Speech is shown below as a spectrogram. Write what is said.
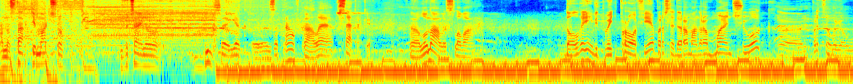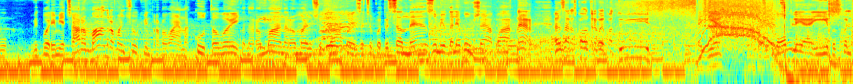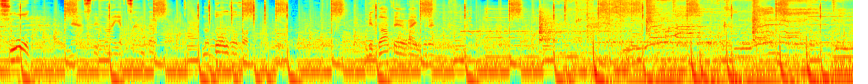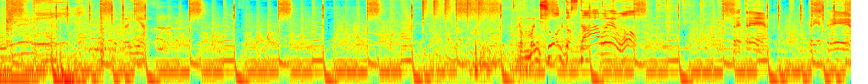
А на старті матчу, звичайно, більше як е, затравка, але все-таки лунали слова. Довгий відповідь профі. Переслідує Роман Романчук. Е, Відпрацьовує у відборі м'яча. Роман Романчук. Він пробиває на кутовий. На Романа Романчука. Той зачепитися не зумів. Далі був ще партнер. Е, Зараз контрвипад. І... Є Коплія і Безпальчук. Не встигає в центр надовгого. Віддати рейнджери. Виграє. Романчук доставив! 3-3. 3-3.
